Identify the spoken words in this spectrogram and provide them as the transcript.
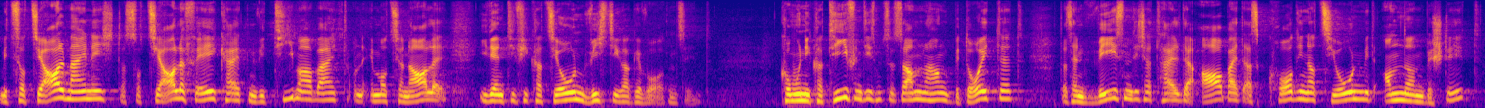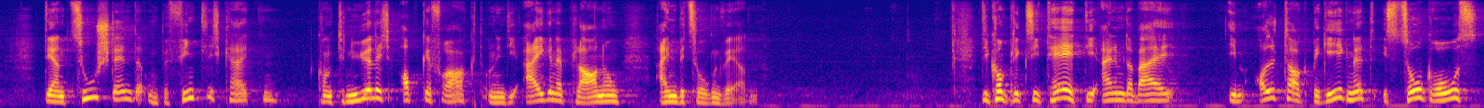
Mit sozial meine ich, dass soziale Fähigkeiten wie Teamarbeit und emotionale Identifikation wichtiger geworden sind. Kommunikativ in diesem Zusammenhang bedeutet, dass ein wesentlicher Teil der Arbeit aus Koordination mit anderen besteht, deren Zustände und Befindlichkeiten kontinuierlich abgefragt und in die eigene Planung einbezogen werden. Die Komplexität, die einem dabei im Alltag begegnet, ist so groß,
